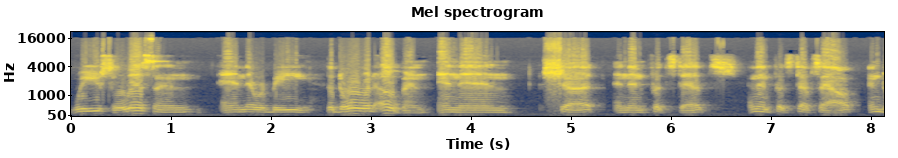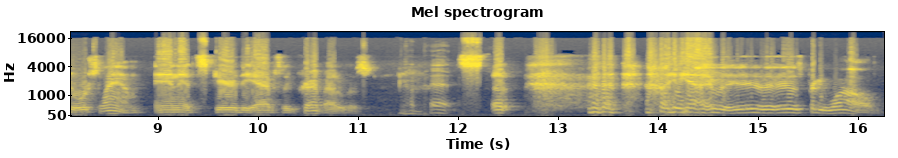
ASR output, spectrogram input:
we used to listen, and there would be the door would open, and then shut, and then footsteps, and then footsteps out, and door slam. And it scared the absolute crap out of us. I bet. So, yeah, it was, it was pretty wild.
